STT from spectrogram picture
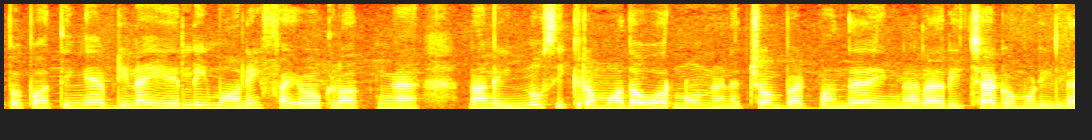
இப்போ பார்த்தீங்க அப்படின்னா ஏர்லி மார்னிங் ஃபைவ் ஓ கிளாக்குங்க நாங்கள் இன்னும் சீக்கிரமாக தான் வரணும்னு நினச்சோம். பட் வந்து எங்களால் ரீச் ஆக முடியல.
